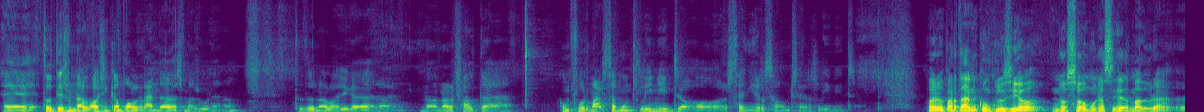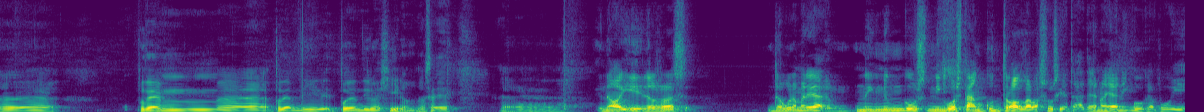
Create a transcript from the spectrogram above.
Eh, tot és una lògica molt gran de desmesura, no? Tot és una lògica de no, no, no falta conformar-se amb uns límits o, o senyir-se a uns certs límits. Bueno, per tant, conclusió, no som una societat madura. Eh, podem, eh, podem dir-ho podem dir així, no? No sé... Eh... No, i aleshores, d'alguna manera, ningú, ningú està en control de la societat, eh? no hi ha ningú que pugui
